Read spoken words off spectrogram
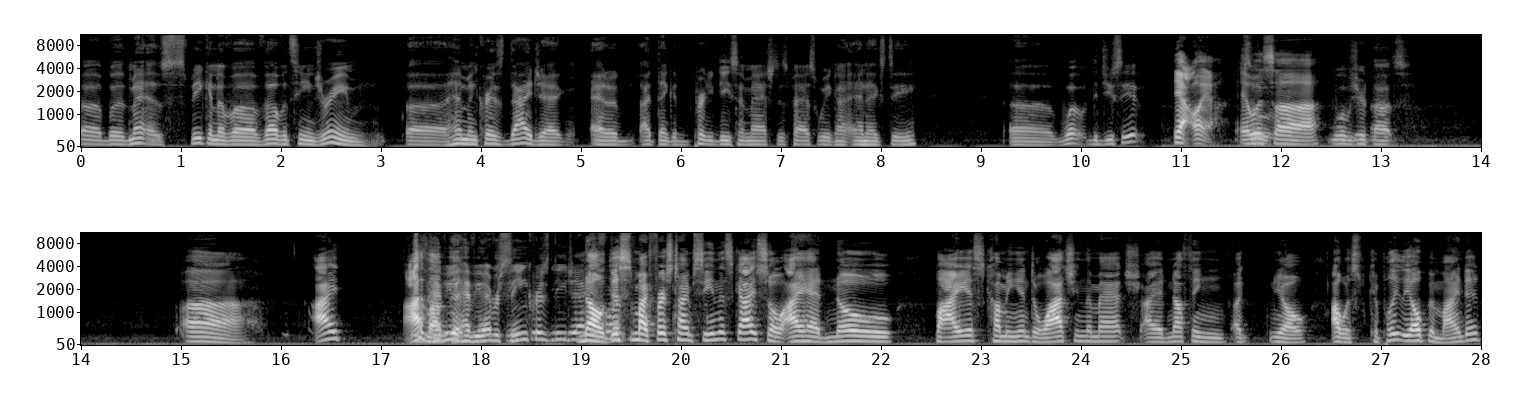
Uh, but man, speaking of uh, Velveteen Dream, uh, him and Chris Dijak had a, I think, a pretty decent match this past week on NXT. Uh, what did you see it? Yeah. Oh yeah. It So- was. uh What was your thoughts? Uh, I I have loved you it. have you ever seen Chris Dijak? no, before? this is my first time seeing this guy, so I had no bias coming into watching the match. I had nothing, uh, you know, I was completely open minded.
